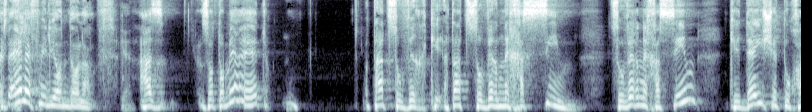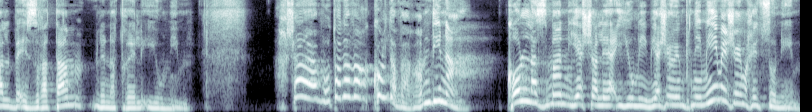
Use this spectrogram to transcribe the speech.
יש להם אלף מיליון דולר. כן. אז זאת אומרת, אתה צובר, אתה צובר נכסים, צובר נכסים כדי שתוכל בעזרתם לנטרל איומים. עכשיו, אותו דבר, כל דבר, המדינה, כל הזמן יש עליה איומים, יש איומים פנימיים, יש איומים חיצוניים.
